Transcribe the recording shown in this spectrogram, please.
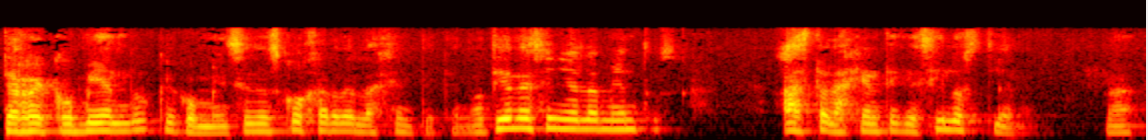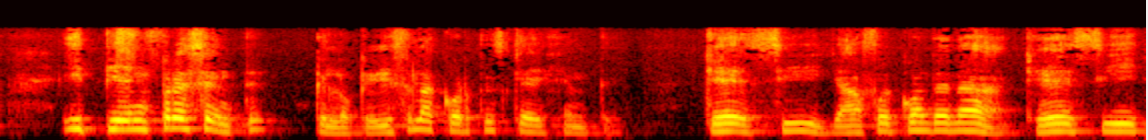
te recomiendo que comiences a escoger de la gente que no tiene señalamientos hasta la gente que sí los tiene. Y ten presente que lo que dice la Corte es que hay gente que sí ya fue condenada, que sí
